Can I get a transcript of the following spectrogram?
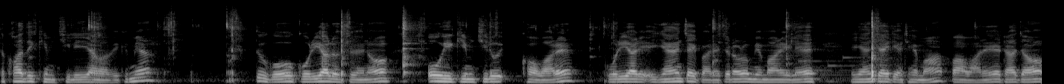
တခွားတိကင်ချီလေးရပါပြီခင်ဗျာသူ့ကိုကိုရီးယားလို့ဆိုရင်တော့ OE ကင်ချီလို့ခေါ်ပါတယ်ကိုရီးယားတွေအရန်ကြိုက်ပါတယ်ကျွန်တော်တို့မြန်မာတွေလည်းအရန်ကြိုက်တဲ့အထက်မှာပါပါတယ်ဒါကြောင့်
